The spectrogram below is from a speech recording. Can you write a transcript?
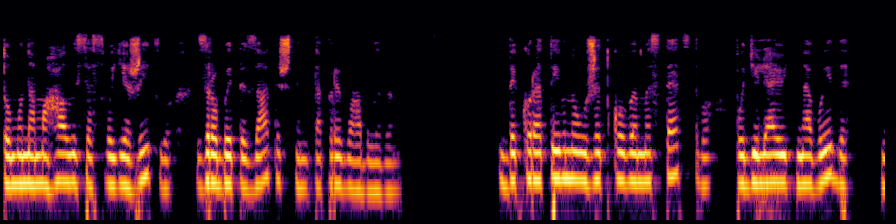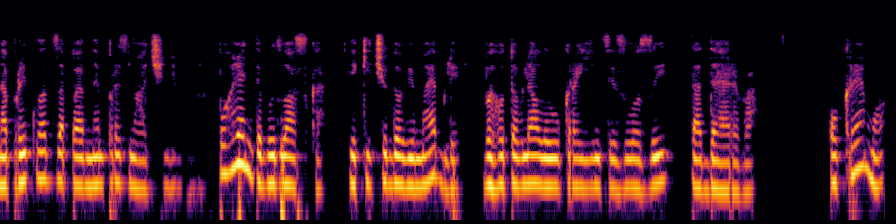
тому намагалися своє житло зробити затишним та привабливим. Декоративно-ужиткове мистецтво поділяють на види, наприклад, за певним призначенням. Погляньте, будь ласка, які чудові меблі виготовляли українці з лози та дерева. Окремо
